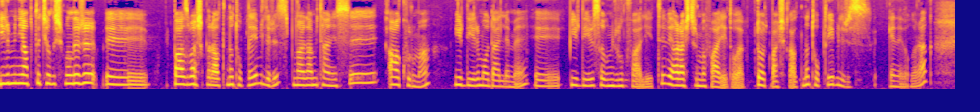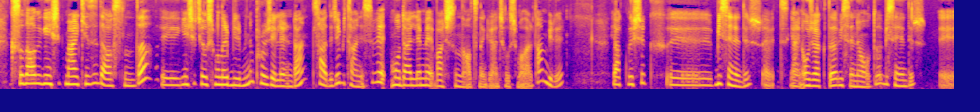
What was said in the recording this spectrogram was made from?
Birimin yaptığı çalışmaları e, bazı başlıklar altında toplayabiliriz. Bunlardan bir tanesi ağ kurma, bir diğeri modelleme, e, bir diğeri savunuculuk faaliyeti ve araştırma faaliyeti olarak dört başlık altında toplayabiliriz genel olarak. Kısa Dalga Gençlik Merkezi de aslında e, gençlik çalışmaları biriminin projelerinden sadece bir tanesi ve modelleme başlığının altına giren çalışmalardan biri. Yaklaşık e, bir senedir, evet yani Ocak'ta bir sene oldu, bir senedir e,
